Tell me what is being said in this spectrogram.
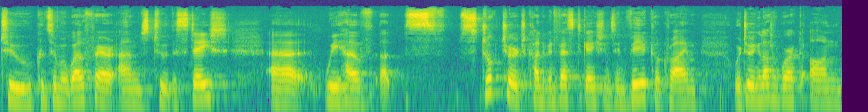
to consumer welfare and to the state. Uh, we have uh, structured kind of investigations in vehicle crime. We're doing a lot of work on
